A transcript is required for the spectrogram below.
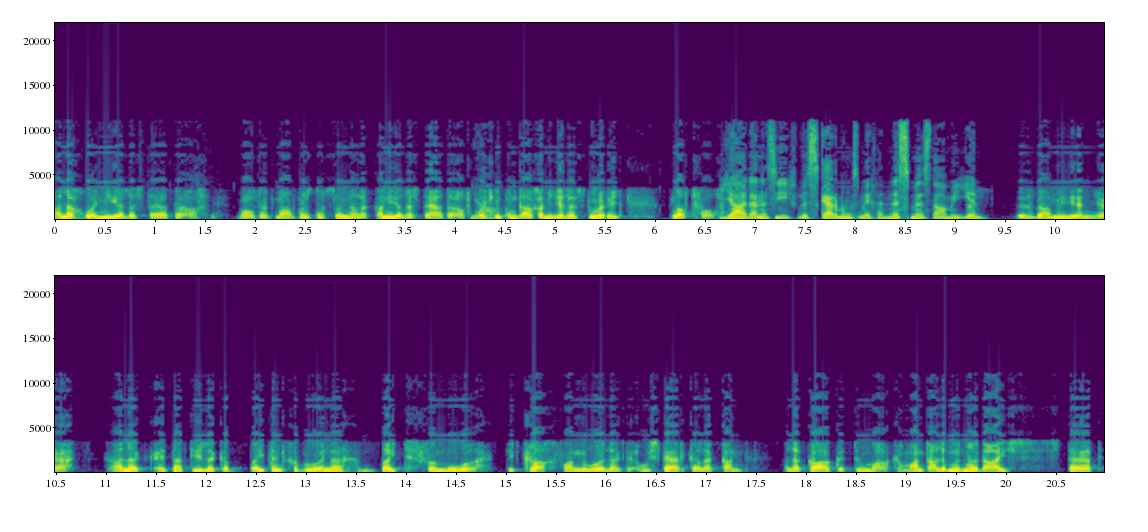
Hulle gooi nie hulle sterte af nie. Wel, dit maak ons nou sin, hulle kan nie hulle sterte afgooi ja. en dan gaan die hele storie platval. Ja, dan is die beskermingsmeganismes daarmee heen. Dis daarmee heen, ja. Hulle het natuurlik 'n buitengewone bytvermoë, die krag van hoe hulle hoe sterk hulle kan hulle kake toemaak, want hulle moet nou daai stert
